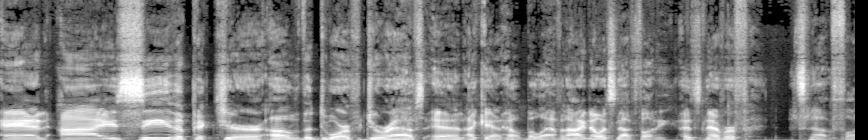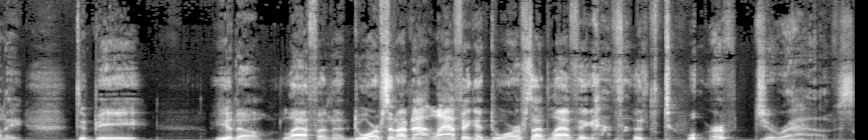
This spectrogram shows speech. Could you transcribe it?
And I see the picture of the dwarf giraffes, and I can't help but laugh. And I know it's not funny. It's never. It's not funny to be, you know, laughing at dwarfs. And I'm not laughing at dwarfs, I'm laughing at the dwarf giraffes.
